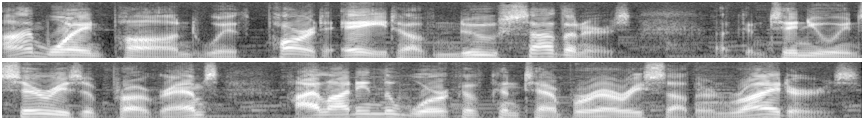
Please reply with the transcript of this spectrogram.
I'm Wayne Pond with Part 8 of New Southerners, a continuing series of programs highlighting the work of contemporary Southern writers.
